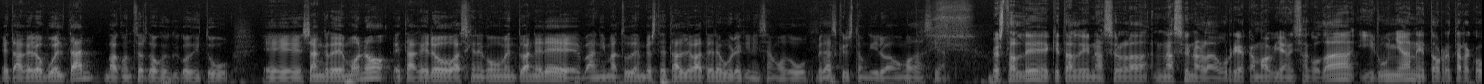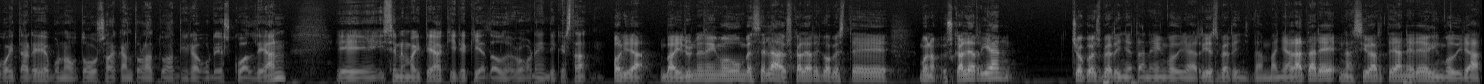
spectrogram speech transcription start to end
eta gero bueltan, ba, kontzertuak ukiko ditugu. E, sangre de mono, eta gero azkeneko momentuan ere, ba, animatu den beste talde bat ere gurekin izango dugu. Beraz, kriston giroa, gongo da zian. Bestalde, eketalde nazionala, nazionala urriak amabian izango da, Iruñan eta horretarako baita ere, bueno, autobusak antolatuak dira gure eskualdean, e, izen emaiteak irekia daude oraindik, ezta? Hori da, ba, irunen egingo dugun bezala, Euskal Herriko beste, bueno, Euskal Herrian txoko ezberdinetan egingo dira, herri ezberdinetan, baina latare nazioartean ere egingo dira.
